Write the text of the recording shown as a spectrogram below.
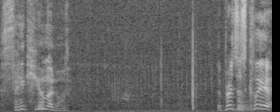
Thank you, my lord. The bridge is clear.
